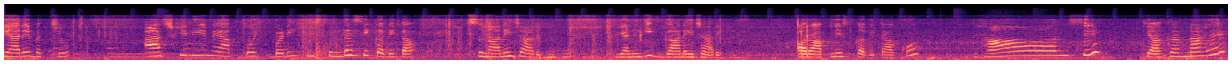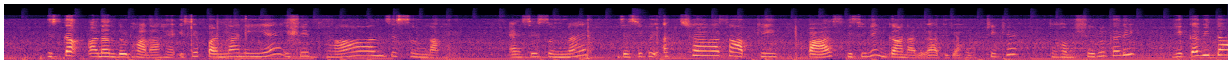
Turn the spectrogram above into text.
प्यारे बच्चों, आज के लिए मैं आपको एक बड़ी ही सुंदर सी कविता सुनाने जा रही हूँ, यानी कि गाने जा रही हूँ। और आपने इस कविता को ध्यान से क्या करना है? इसका आनंद उठाना है। इसे पढ़ना नहीं है, इसे ध्यान से सुनना है। ऐसे सुनना है, जैसे कोई अच्छा सा आपके पास किसी ने गाना लगा दिया हो, ठीक है? तो हम शुरू करें। ये कविता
